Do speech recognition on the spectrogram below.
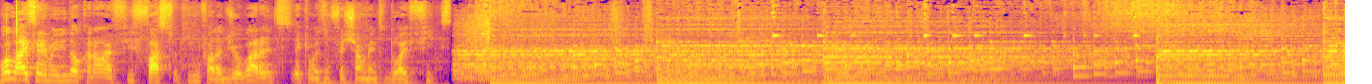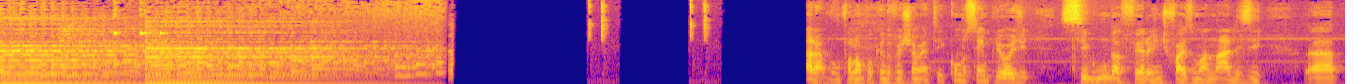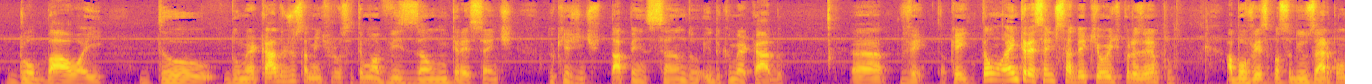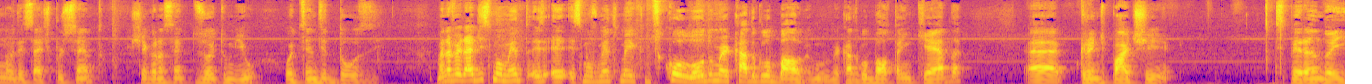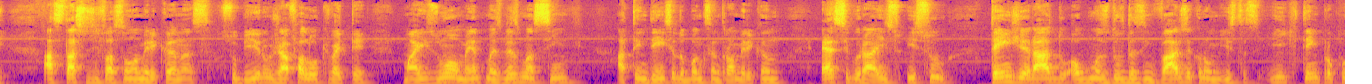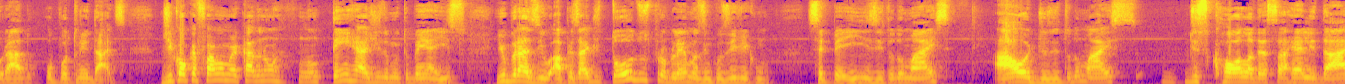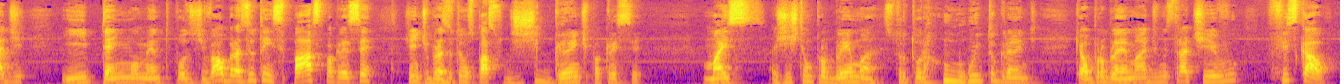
Olá e seja bem-vindo ao canal F Fácil, aqui quem fala é Diogo Arantes, e aqui é mais um fechamento do iFix. Cara, vamos falar um pouquinho do fechamento. E como sempre hoje, segunda-feira, a gente faz uma análise uh, global aí do, do mercado, justamente para você ter uma visão interessante do que a gente está pensando e do que o mercado uh, vê, tá ok? Então é interessante saber que hoje, por exemplo, a Bovespa subiu 0,97%, chegando a 118.812. Mas na verdade esse momento, esse movimento meio que descolou do mercado global. Né? O mercado global está em queda, é, grande parte esperando aí as taxas de inflação americanas subiram, já falou que vai ter mais um aumento, mas mesmo assim a tendência do Banco Central americano é segurar isso. Isso tem gerado algumas dúvidas em vários economistas e que tem procurado oportunidades. De qualquer forma, o mercado não, não tem reagido muito bem a isso. E o Brasil, apesar de todos os problemas, inclusive com CPIs e tudo mais, áudios e tudo mais, descola dessa realidade e tem um momento positivo. Ah, o Brasil tem espaço para crescer? Gente, o Brasil tem um espaço gigante para crescer. Mas a gente tem um problema estrutural muito grande, que é o problema administrativo fiscal.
